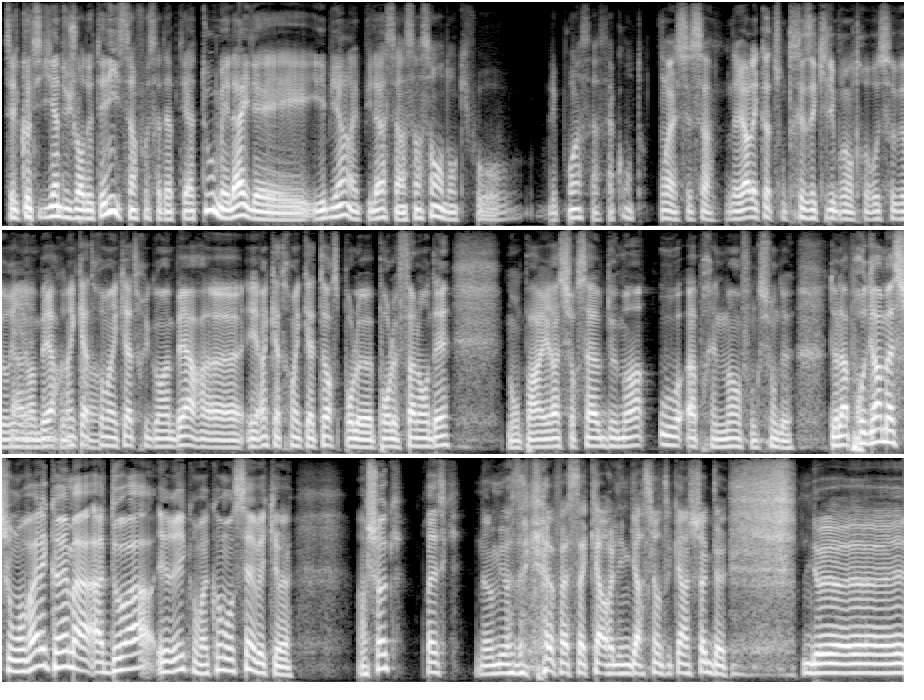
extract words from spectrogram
C'est le quotidien du joueur de tennis, il hein. faut s'adapter à tout, mais là il est, il est bien, et puis là c'est un 500, donc il faut, les points, ça, ça compte. Ouais, c'est ça. D'ailleurs, les codes sont très équilibrés entre Receveur et ah Humbert. 1,84 Hugo Humbert euh, et 1,94 pour le, pour le Finlandais. Mais on pariera sur ça demain ou après-demain en fonction de, de la programmation. On va aller quand même à, Doha, Eric. On va commencer avec euh, un choc, presque. Naomi Osaka face à Caroline Garcia, en tout cas un choc de, de,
